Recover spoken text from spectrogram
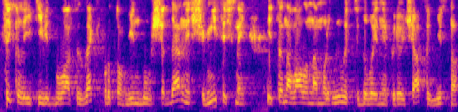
цикл, який відбувався з експортом, він був щоденний, щомісячний, і це навалено нам можливості до воєнний період часу дійсно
